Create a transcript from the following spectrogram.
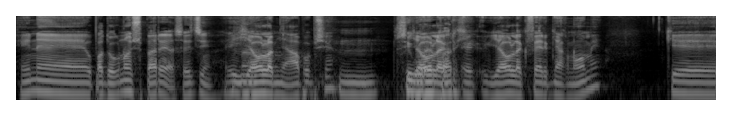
είναι ο παντογνώσης παρέας. έτσι. Έχει για ναι. όλα μια άποψη, mm, για, όλα, υπάρχει. Ε, για όλα εκφέρει μια γνώμη και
